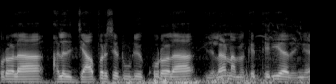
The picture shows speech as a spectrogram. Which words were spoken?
குரலா அல்லது ஜாப்பர் செட்டுடைய குரலா? இதெல்லாம் நமக்கு தெரியாதுங்க.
